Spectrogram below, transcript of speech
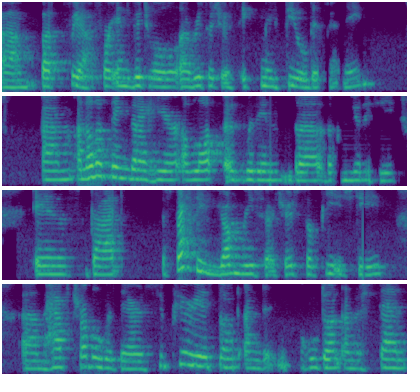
Um, but for, yeah, for individual uh, researchers, it may feel differently. Um, another thing that I hear a lot uh, within the, the community is that especially young researchers, so PhDs, um, have trouble with their superiors don't under, who don't understand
